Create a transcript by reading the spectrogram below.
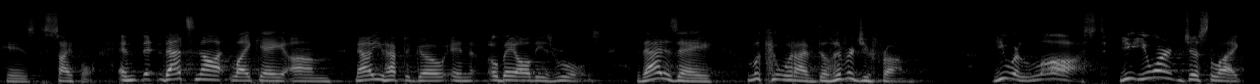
His disciple. And th- that's not like a, um, now you have to go and obey all these rules. That is a, look at what I've delivered you from. You were lost. You, you weren't just like,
